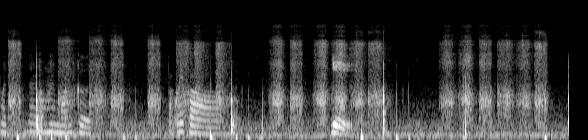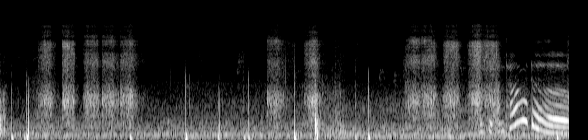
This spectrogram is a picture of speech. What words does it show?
มาได้ ต้องให้มอนเกิด ปักไว้ก่อน เย่โอเคอันเท่าเดิม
